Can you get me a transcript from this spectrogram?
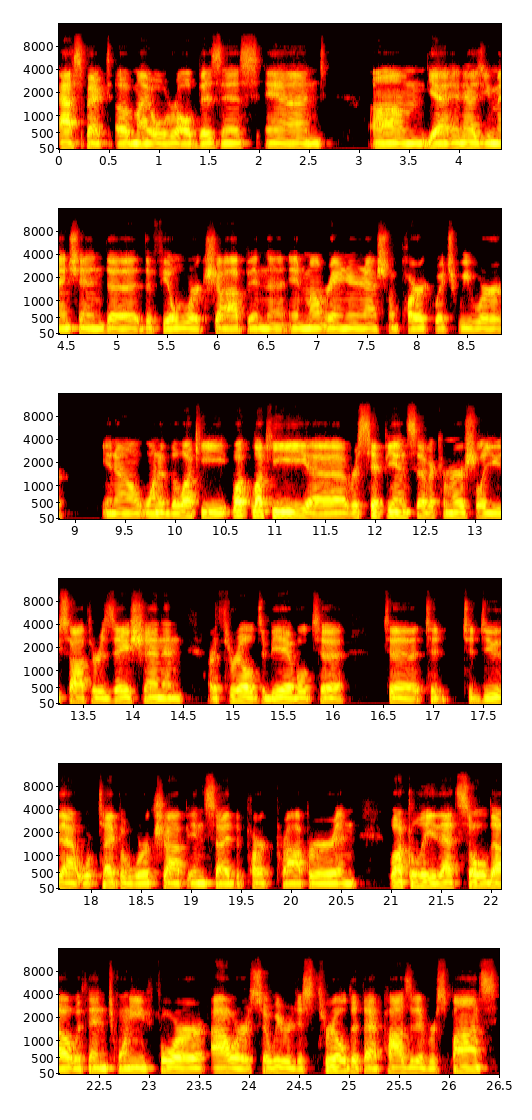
aspect of my overall business and um, yeah, and as you mentioned, the the field workshop in the in Mount Rainier National Park, which we were, you know, one of the lucky what lucky uh, recipients of a commercial use authorization, and are thrilled to be able to to to to do that type of workshop inside the park proper. And luckily, that sold out within 24 hours. So we were just thrilled at that positive response.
